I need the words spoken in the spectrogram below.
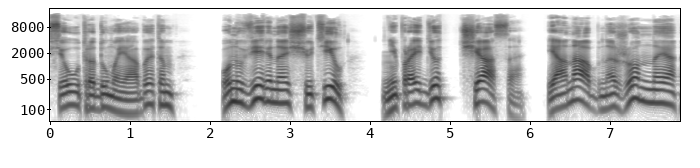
Все утро, думая об этом, он уверенно ощутил, не пройдет часа, и она, обнаженная,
